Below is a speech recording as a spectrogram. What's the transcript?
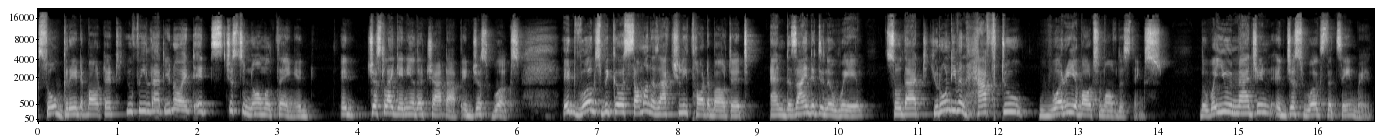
so great about it? You feel that you know it, it's just a normal thing. It it just like any other chat app it just works. It works because someone has actually thought about it and designed it in a way so that you don't even have to worry about some of these things. The way you imagine, it just works that same way.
